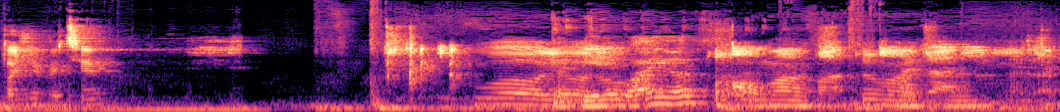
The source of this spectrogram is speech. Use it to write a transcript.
Push it for two. Whoa, Like, you- yo. why are you up? Too Oh, much, too much, bad. man. My bad.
